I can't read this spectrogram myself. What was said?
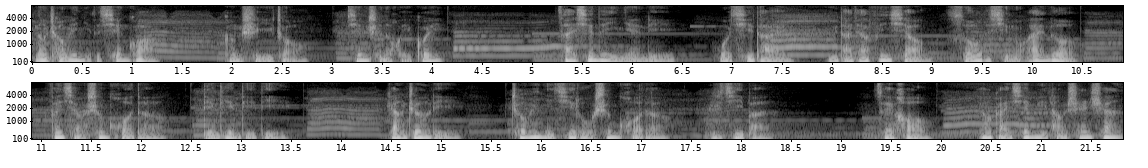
能成为你的牵挂。更是一种精神的回归。在新的一年里，我期待与大家分享所有的喜怒哀乐，分享生活的点点滴滴，让这里成为你记录生活的日记本。最后，要感谢蜜糖珊珊，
